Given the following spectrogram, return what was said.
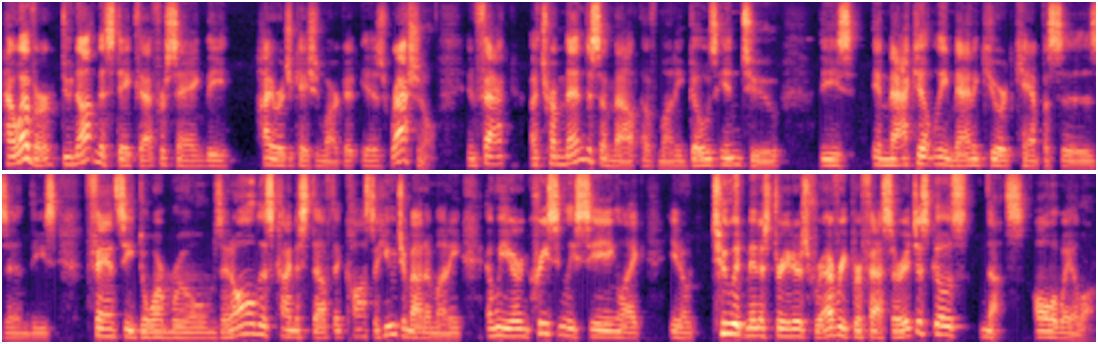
However, do not mistake that for saying the higher education market is rational. In fact, a tremendous amount of money goes into these immaculately manicured campuses and these fancy dorm rooms and all this kind of stuff that costs a huge amount of money. And we are increasingly seeing like, you know, two administrators for every professor. It just goes nuts all the way along.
